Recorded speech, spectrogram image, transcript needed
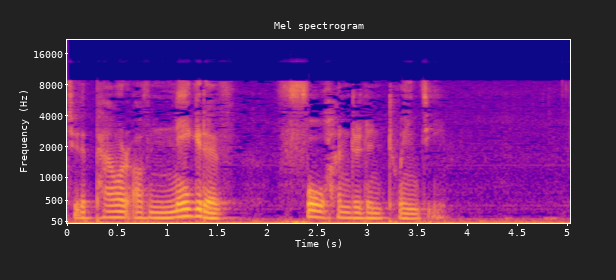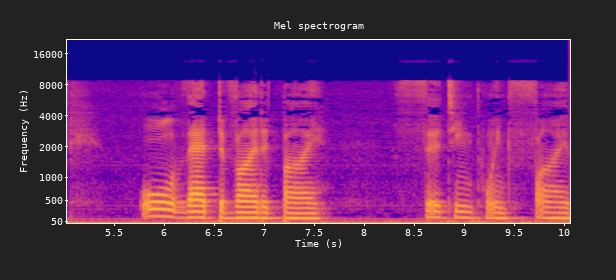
to the power of negative 420. All of that divided by 13.5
